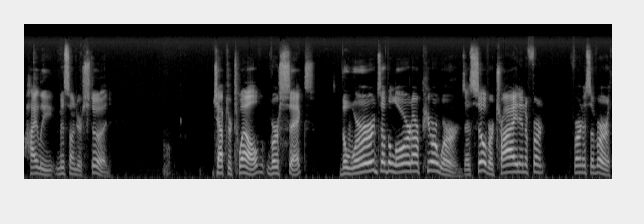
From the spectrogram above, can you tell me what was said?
highly misunderstood. Chapter 12, verse 6 the words of the Lord are pure words, as silver tried in a furnace of earth,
